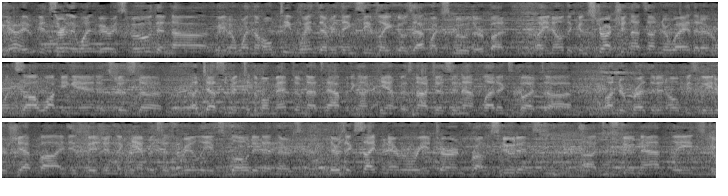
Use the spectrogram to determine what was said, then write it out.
Yeah, it, it, certainly went very smooth, and uh, you know when the home team wins, everything seems like it goes that much smoother smoother. But uh, you know, the construction that's underway that everyone saw walking in, it's just a, a testament to the momentum that's happening on campus, not just in athletics, but uh, under President Hopey's leadership uh, and his vision, the campus has really exploded, and there's there's excitement everywhere you turn, from students uh, to student athletes to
